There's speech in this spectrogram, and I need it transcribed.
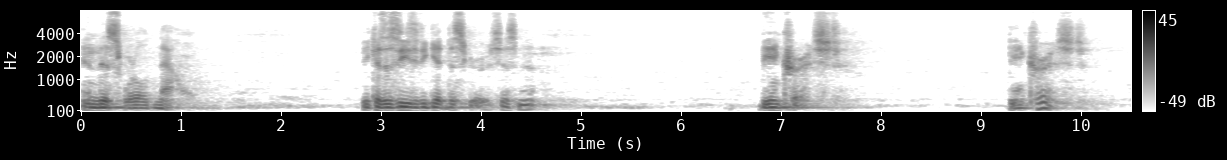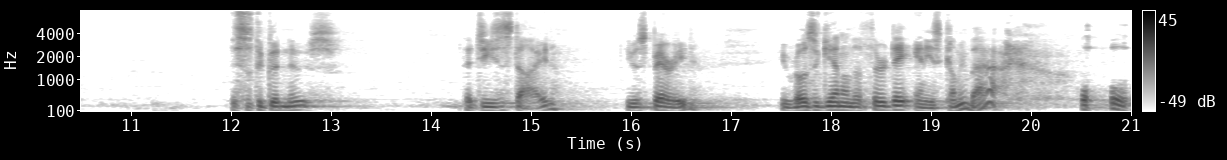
in this world now. Because it's easy to get discouraged, isn't it? Be encouraged. Be encouraged. This is the good news that Jesus died, he was buried, he rose again on the third day, and he's coming back. Oh, oh,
